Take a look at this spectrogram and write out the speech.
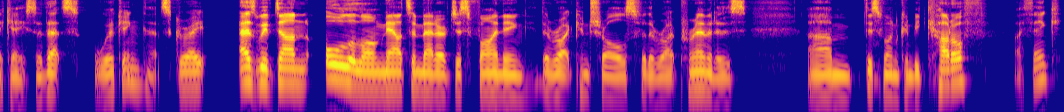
Okay, so that's working. That's great. As we've done all along, now it's a matter of just finding the right controls for the right parameters. Um, this one can be cut off I think.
